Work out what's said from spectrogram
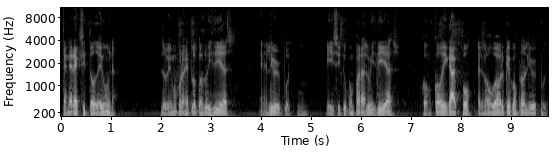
tener éxito de una. Lo vimos, por ejemplo, con Luis Díaz en el Liverpool. Y si tú comparas Luis Díaz con Cody Gakpo, el nuevo jugador que compró el Liverpool,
